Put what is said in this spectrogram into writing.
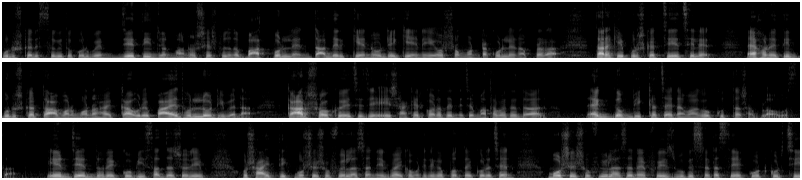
পুরস্কার স্থগিত করবেন? যে তিনজন মানুষ শেষ পর্যন্ত বাদ পড়লেন, তাদের কেন ডেকে এনে অসম্মানটা করলেন আপনারা? তারা কি পুরস্কার চেয়েছিলেন? এখন এই তিন পুরস্কার তো আমার মনে হয় কাউরে পায়ে ধরলেও নিবে না। কার শখ হয়েছে যে এই শাখের করাতে নিচে মাথা ব্যথা দেওয়ার? একদম ভিক্ষা চায় না মাগো, কুত্তা সামলা অবস্থা। এর জের ধরে কবি সাজ্জা শরীফ ও সাহিত্যিক মোশে শফিউল হাসান নির্বাহী কমিটি থেকে প্রত্যয় করেছেন। মোশে শফিউল হাসানের ফেসবুক স্ট্যাটাসে কোট করছি,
